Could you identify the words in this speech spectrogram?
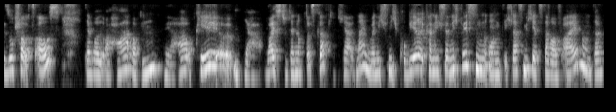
so schaut's aus der war so, aha, hm, ja, okay, äh, ja, weißt du denn, ob das klappt? Ja, nein, wenn ich es nicht probiere, kann ich es ja nicht wissen und ich lasse mich jetzt darauf ein und dann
